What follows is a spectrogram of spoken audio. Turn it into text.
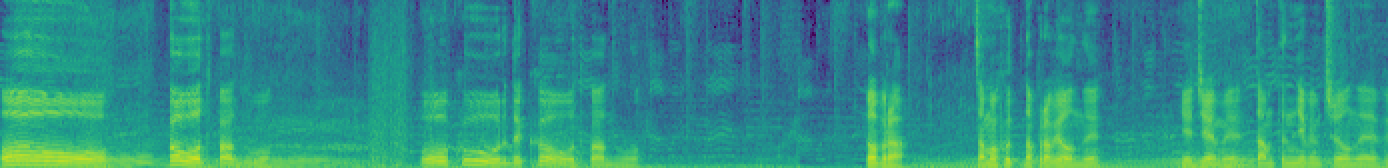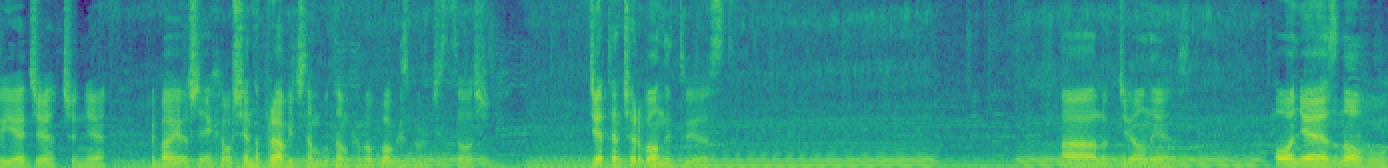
O! Koło odpadło. O kurde, koło odpadło. Dobra. Samochód naprawiony. Jedziemy. Tamten nie wiem czy on wyjedzie, czy nie. Chyba jeszcze jechał się naprawić tam, bo tam chyba box był czy coś. Gdzie ten czerwony tu jest? Halo, gdzie on jest? O nie, znowu.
